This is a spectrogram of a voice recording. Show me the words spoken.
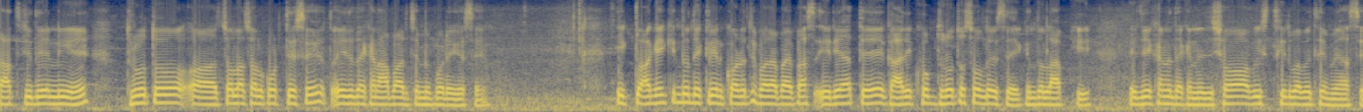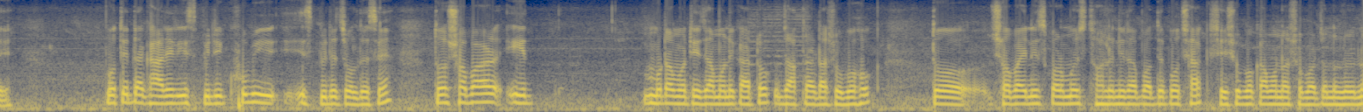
যাত্রীদের নিয়ে দ্রুত চলাচল করতেছে। তো এই যে দেখেন, আবার জেমে পড়ে গেছে। একটু আগে কিন্তু দেখলেন, করতেপাড়া বাইপাস এরিয়াতে গাড়ি খুব দ্রুত চলতেছে, কিন্তু লাভ কি? এই যে এখানে দেখেন যে সব স্থিরভাবে থেমে আছে। প্রতিটা গাড়ির স্পিডই খুবই স্পিডে চলতেছে। তো সবার ঈদ মোটামুটি যেমনই কাটুক, যাত্রাটা শুভ হোক। তো সবাই নিজ কর্মস্থলে নিরাপদে পৌঁছাক, সেই শুভকামনা সবার জন্য রইল।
